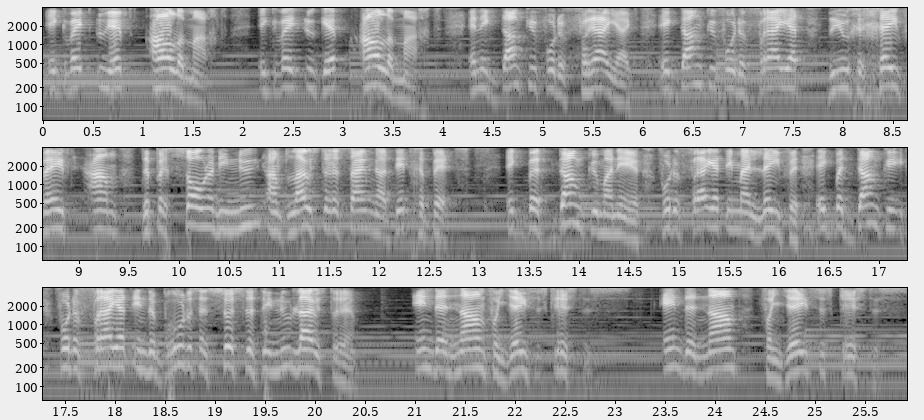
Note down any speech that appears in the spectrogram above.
Ik weet, u heeft alle macht. Ik weet, u hebt alle macht. En ik dank u voor de vrijheid. Ik dank u voor de vrijheid die u gegeven heeft aan de personen die nu aan het luisteren zijn naar dit gebed. Ik bedank u, meneer, voor de vrijheid in mijn leven. Ik bedank u voor de vrijheid in de broeders en zusters die nu luisteren. In de naam van Jezus Christus. In de naam van Jezus Christus.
